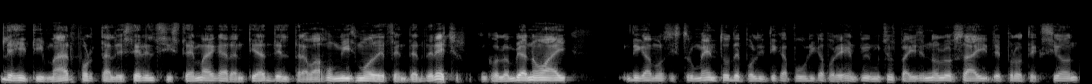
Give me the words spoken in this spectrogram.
legitimar, fortalecer el sistema de garantías del trabajo mismo, defender derechos. En Colombia no hay, digamos, instrumentos de política pública, por ejemplo, en muchos países no los hay de protección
